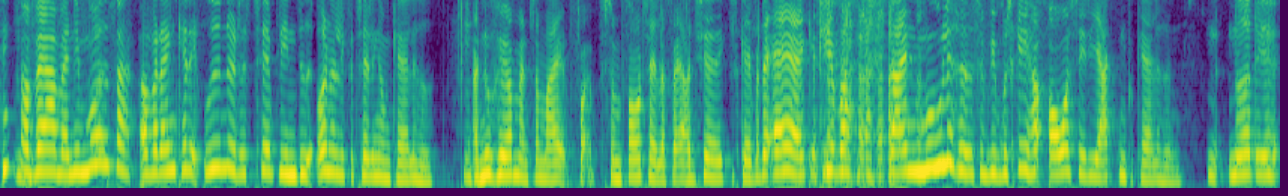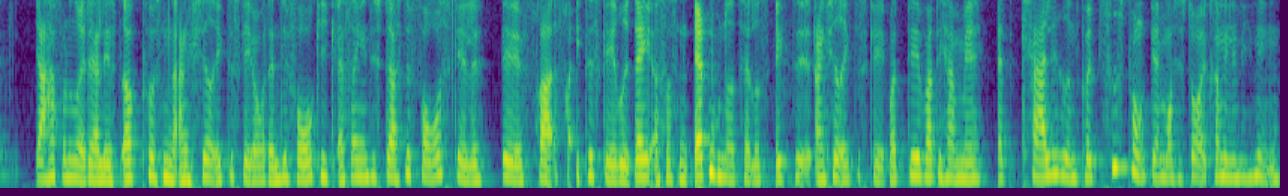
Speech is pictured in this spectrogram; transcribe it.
og hvad har man imod sig, og hvordan kan det udnyttes til at blive en vidunderlig fortælling om kærlighed. Og nu hører man så mig for, som fortaler for arrangeret ægteskaber. Det er jeg ikke. Jeg siger bare, der er en mulighed, som vi måske har overset i jagten på kærligheden. Noget af det, jeg har fundet ud af, da jeg læste op på sådan arrangeret ægteskab, og hvordan det foregik, altså en af de største forskelle øh, fra, fra ægteskabet i dag, og så sådan 1800-tallets ægte, arrangerede ægteskaber, det var det her med, at kærligheden på et tidspunkt gennem vores historie kom ind i ligningen.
